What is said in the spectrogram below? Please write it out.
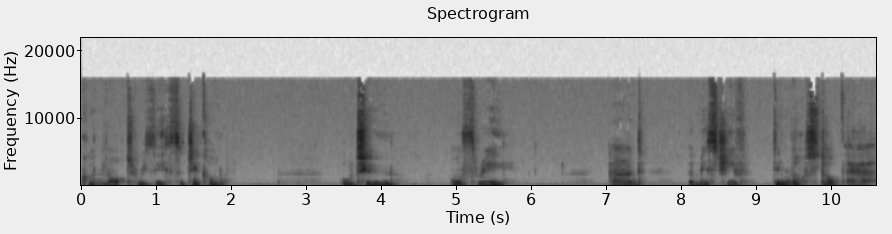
could not resist a tickle, or two, or three, and the mischief did not stop there.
